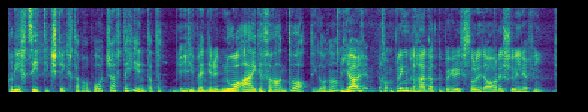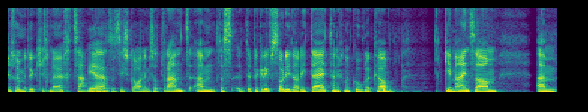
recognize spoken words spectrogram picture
Gleichzeitig steckt aber eine Botschaft dahinter. Die wollen ja nicht nur Eigenverantwortung, oder? Ja, ich, ich bringe mir doch auch gerade den Begriff solidarisch, weil ich, die kommen wirklich näher zusammen. Also, das ist gar nicht so Trend. Ähm, das, der Begriff Solidarität habe ich noch gegoogelt. Gemeinsam ähm,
